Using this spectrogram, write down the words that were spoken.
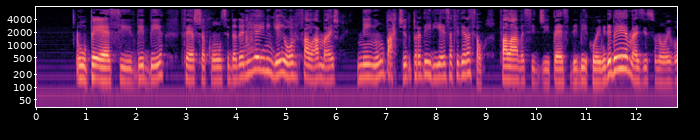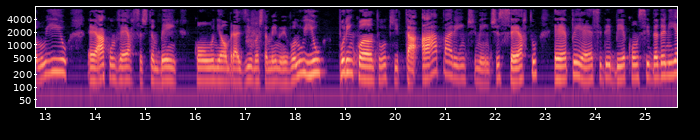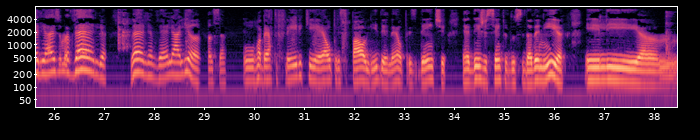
o PSDB fecha com o Cidadania e ninguém ouve falar mais nenhum partido para aderir a essa federação. Falava-se de PSDB com MDB, mas isso não evoluiu. É, há conversas também com União Brasil, mas também não evoluiu. Por enquanto, o que está aparentemente certo é PSDB com cidadania, aliás, uma velha, velha, velha aliança o Roberto Freire, que é o principal líder, né, o presidente é, desde sempre do Cidadania, ele, um,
